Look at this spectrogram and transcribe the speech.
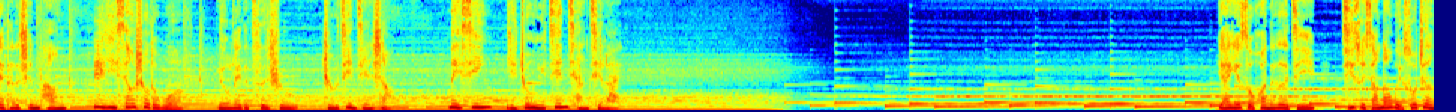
在他的身旁，日益消瘦的我，流泪的次数逐渐减少，内心也终于坚强起来。雅野所患的恶疾——脊髓小脑萎缩症，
